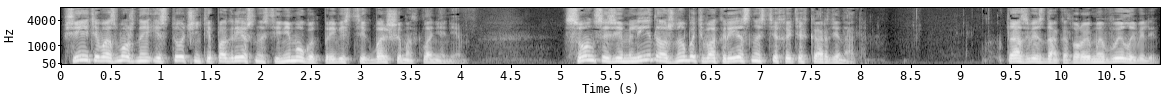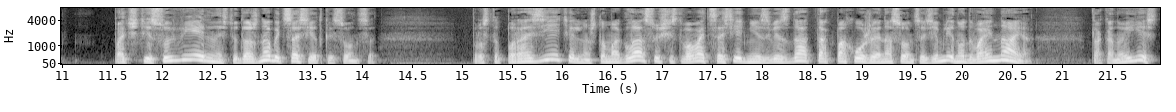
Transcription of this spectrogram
Все эти возможные источники погрешности не могут привести к большим отклонениям. Солнце Земли должно быть в окрестностях этих координат. Та звезда, которую мы выловили, почти с уверенностью должна быть соседкой Солнца. Просто поразительно, что могла существовать соседняя звезда, так похожая на Солнце Земли, но двойная. Так оно и есть.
